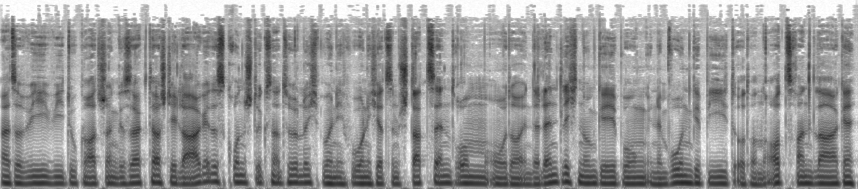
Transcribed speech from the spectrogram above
Also wie, wie du gerade schon gesagt hast, die Lage des Grundstücks natürlich. Wohne ich, wohne ich jetzt im Stadtzentrum oder in der ländlichen Umgebung, in einem Wohngebiet oder einer Ortsrandlage.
